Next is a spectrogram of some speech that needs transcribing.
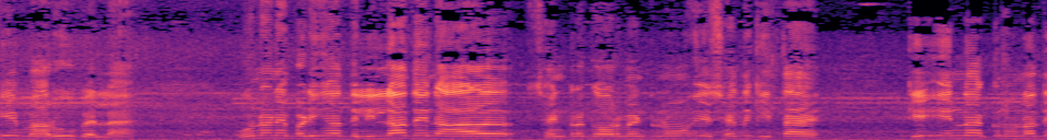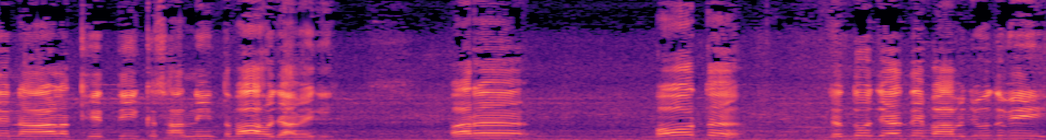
ਇਹ ਮਾਰੂ ਬਿੱਲ ਹੈ। ਉਹਨਾਂ ਨੇ ਬੜੀਆਂ ਦਲੀਲਾਂ ਦੇ ਨਾਲ ਸੈਂਟਰ ਗਵਰਨਮੈਂਟ ਨੂੰ ਇਹ ਸਿੱਧ ਕੀਤਾ ਹੈ ਕਿ ਇਹਨਾਂ ਕਾਨੂੰਨਾਂ ਦੇ ਨਾਲ ਖੇਤੀ ਕਿਸਾਨੀ ਤਬਾਹ ਹੋ ਜਾਵੇਗੀ। ਪਰ ਬਹੁਤ ਜਦੋਜਹਿਦ ਦੇ ਬਾਵਜੂਦ ਵੀ,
